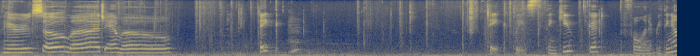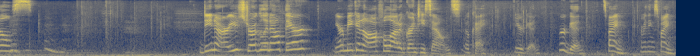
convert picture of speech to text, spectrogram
There's so much ammo. Take. Take, please. Thank you. Good. Full and everything else. Dina, are you struggling out there? You're making an awful lot of grunty sounds. Okay. You're good. We're good. It's fine. Everything's fine.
